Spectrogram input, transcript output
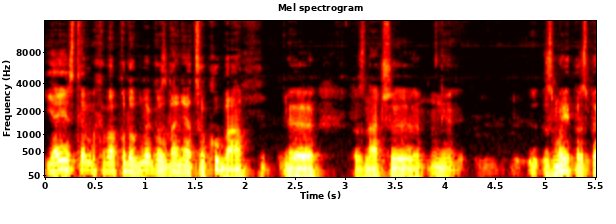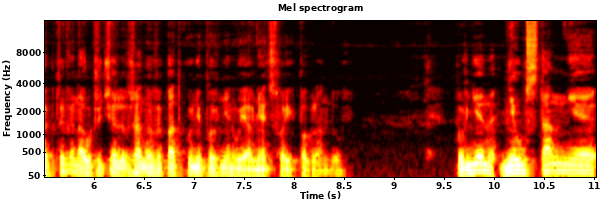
ja jestem chyba podobnego zdania co Kuba. Y, to znaczy, y, z mojej perspektywy, nauczyciel w żadnym wypadku nie powinien ujawniać swoich poglądów. Powinien nieustannie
